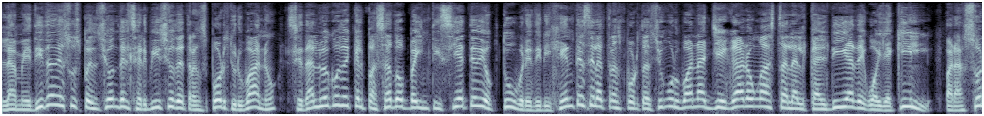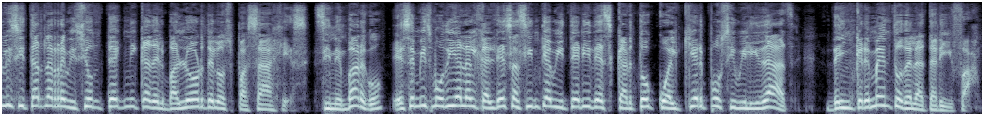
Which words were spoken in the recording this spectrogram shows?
La medida de suspensión del servicio de transporte urbano se da luego de que el pasado 27 de octubre dirigentes de la transportación urbana llegaron hasta la alcaldía de Guayaquil para solicitar la revisión técnica del valor de los pasajes. Sin embargo, ese mismo día la alcaldesa Cintia Viteri descartó cualquier posibilidad de incremento de la tarifa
